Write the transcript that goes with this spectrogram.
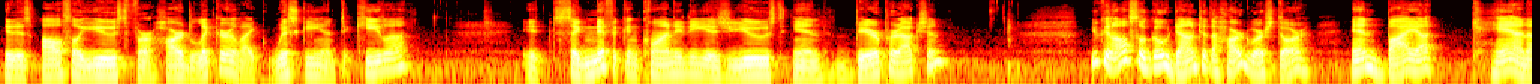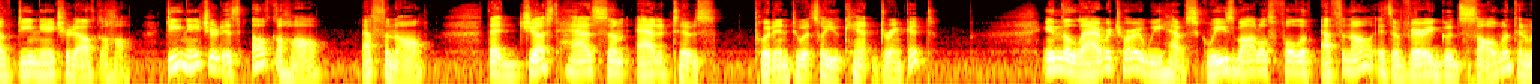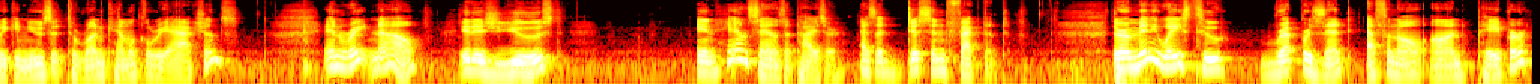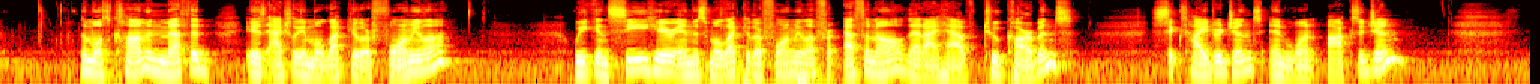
It is also used for hard liquor like whiskey and tequila. Its significant quantity is used in beer production. You can also go down to the hardware store and buy a can of denatured alcohol. Denatured is alcohol, ethanol, that just has some additives put into it so you can't drink it. In the laboratory, we have squeeze bottles full of ethanol. It's a very good solvent and we can use it to run chemical reactions. And right now, it is used in hand sanitizer as a disinfectant. There are many ways to represent ethanol on paper. The most common method is actually a molecular formula. We can see here in this molecular formula for ethanol that I have two carbons. six hydrogens and one oxygen.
